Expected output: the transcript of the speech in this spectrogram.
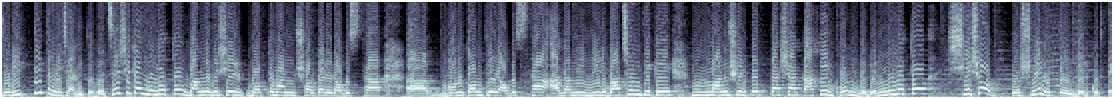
জরিপটি পরিচালিত হয়েছে, সেটা মূলত বাংলাদেশের বর্তমান সরকারের অবস্থা গণতন্ত্রের অবস্থা, আগামী নির্বাচন থেকে মানুষের প্রত্যাশা কাকে ভোট দেবেন, মূলত সেসব প্রশ্নের উত্তর বের করতে।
